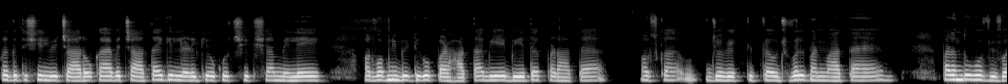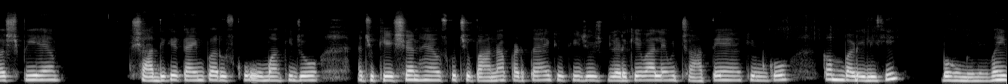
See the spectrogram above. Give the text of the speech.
प्रगतिशील विचारों का है। वह चाहता है कि लड़कियों को शिक्षा मिले और वो अपनी बेटी को पढ़ाता भी है, बी तक पढ़ाता है और उसका जो व्यक्तित्व उज्जवल बनवाता है। परंतु वो विवश भी है। शादी के टाइम पर उसको उमा की जो एजुकेशन है उसको छुपाना पड़ता है क्योंकि जो लड़के वाले वो चाहते हैं कि उनको कम पढ़ी लिखी बहू मिले। वहीं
